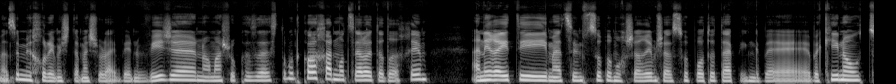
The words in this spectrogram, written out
אז הם יכולים להשתמש אולי ב- InVision או משהו כזה, זאת אומרת, כל אחד מוצא לו את הדרכים. אני ראיתי מעצבים סופר מוכשרים שעשו prototyping ב Keynote.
